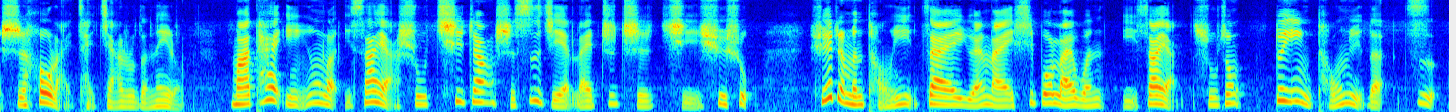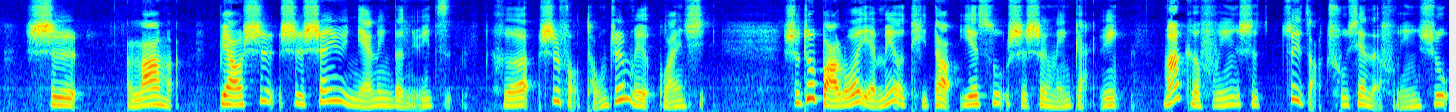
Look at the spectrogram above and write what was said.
是后来才加入的内容。马太引用了以赛亚书七章十四节来支持其叙述，学者们同意，在原来希伯来文以赛亚书中，对应童女的字是 alama，表示是生育年龄的女子，和是否童真没有关系。使徒保罗也没有提到耶稣是圣灵感孕。马可福音是最早出现的福音书，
